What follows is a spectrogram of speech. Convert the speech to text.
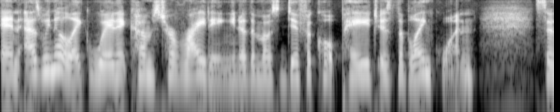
And as we know, like when it comes to writing, you know, the most difficult page is the blank one. So,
